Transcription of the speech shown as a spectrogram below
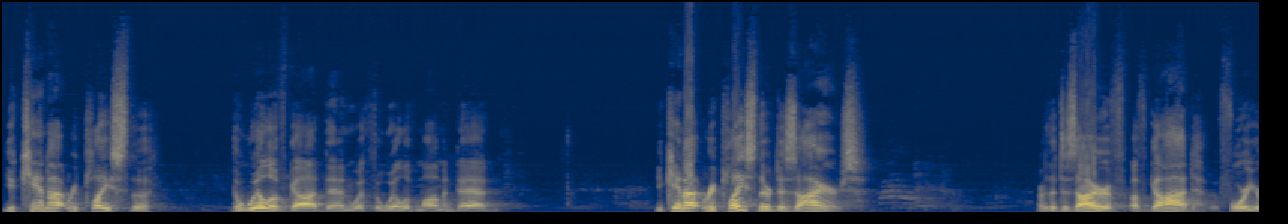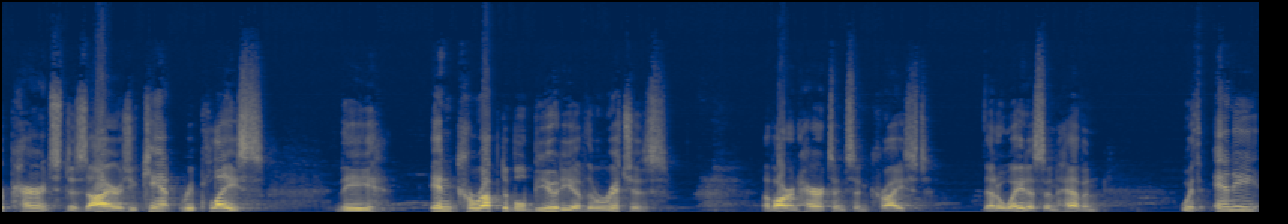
You cannot replace the, the will of God then with the will of mom and dad. You cannot replace their desires or the desire of, of God for your parents' desires. You can't replace the incorruptible beauty of the riches of our inheritance in Christ that await us in heaven with any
